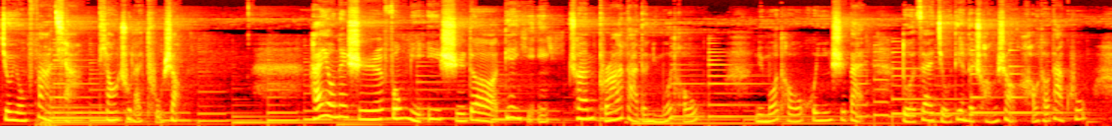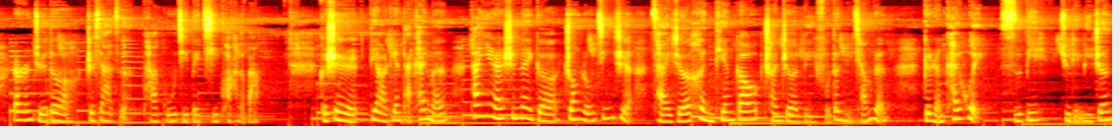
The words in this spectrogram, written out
就用发卡挑出来涂上。还有那时风靡一时的电影，穿 Prada 的女魔头，女魔头婚姻失败。躲在酒店的床上嚎啕大哭，让人觉得这下子她估计被击垮了吧。可是第二天打开门，她依然是那个妆容精致、踩着恨天高、穿着礼服的女强人，跟人开会、撕逼、据理力争，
